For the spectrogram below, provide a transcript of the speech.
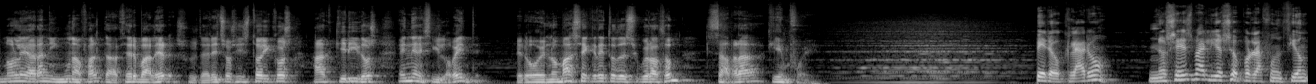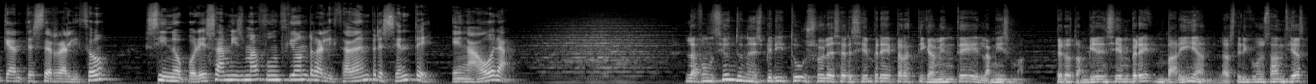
no le hará ninguna falta hacer valer sus derechos históricos adquiridos en el siglo XX, pero en lo más secreto de su corazón sabrá quién fue. Pero claro, no se es valioso por la función que antes se realizó, sino por esa misma función realizada en presente, en ahora. La función de un espíritu suele ser siempre prácticamente la misma, pero también siempre varían las circunstancias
